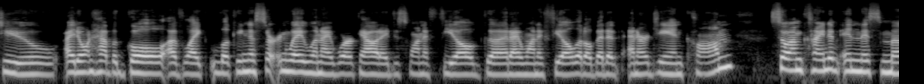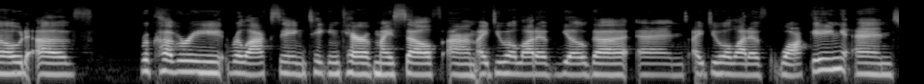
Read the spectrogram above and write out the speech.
to i don't have a goal of like looking a certain way when i work out. I just want to feel good. I want to feel a little bit of energy and calm so I'm kind of in this mode of recovery, relaxing, taking care of myself. Um, I do a lot of yoga and I do a lot of walking. And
